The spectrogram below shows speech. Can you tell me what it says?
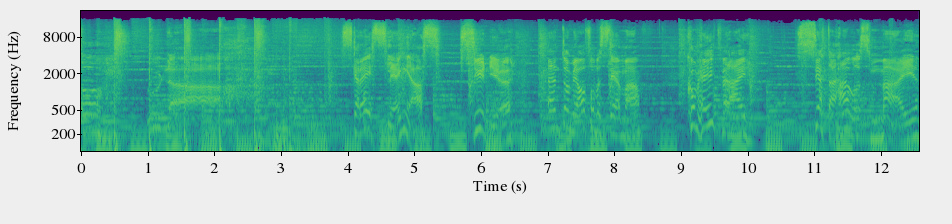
åh, unna. Ska det slängas? Synd ju. Inte om jag får bestämma. Kom hit med dig. Sätt dig här hos mig.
